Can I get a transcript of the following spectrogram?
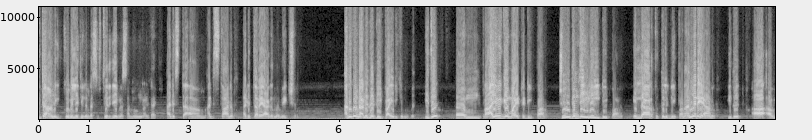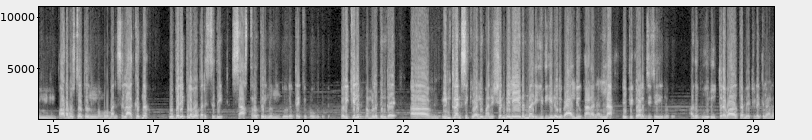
ഇതാണ് ഇക്കോ വില്ലേജുകളുടെ സുസ്ഥിര ജീവന സമൂഹങ്ങളുടെ അടിസ്ഥാ അടിസ്ഥാനം അടിത്തറയാകുന്ന വീക്ഷണം. അതുകൊണ്ടാണ് ഇത് ഡീപ്പായിരിക്കുന്നത്. ഇത് പ്രായോഗികമായിട്ട് ഡീപ്പാണ്. ചോദ്യം ചെയ്യലിൽ ഡീപ്പാണ്. എല്ലാ അർത്ഥത്തിലും ഡീപ്പാണ് അങ്ങനെയാണ് ഇത് ആ പാഠപുസ്തകത്തിൽ നിന്ന് നമ്മൾ മനസ്സിലാക്കുന്ന ഉപരിപ്ലവ പരിസ്ഥിതി ശാസ്ത്രത്തിൽ നിന്നും ദൂരത്തേക്ക് പോകുന്നത്. ഒരിക്കലും നമ്മൾ ഇതിന്റെ ഇൻട്രൻസിക് വാല്യൂ മനുഷ്യൻ വിലയിടുന്ന രീതിയിൽ ഒരു വാല്യൂ കാണാനല്ല ഡിപ്പിക്കോളജി ചെയ്യുന്നത്. അത് ഒരു ഉത്തരവാദിത്തം ഏറ്റെടുക്കലാണ്.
